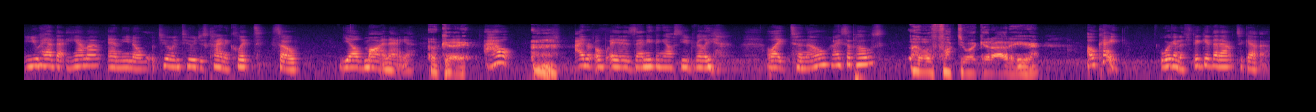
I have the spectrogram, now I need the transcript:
you had that hammer, and you know two and two just kind of clicked. So yelled Martin at you. Okay. How? I don't know. Is anything else you'd really like to know? I suppose. How the fuck do I get out of here? Okay, we're gonna figure that out together.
